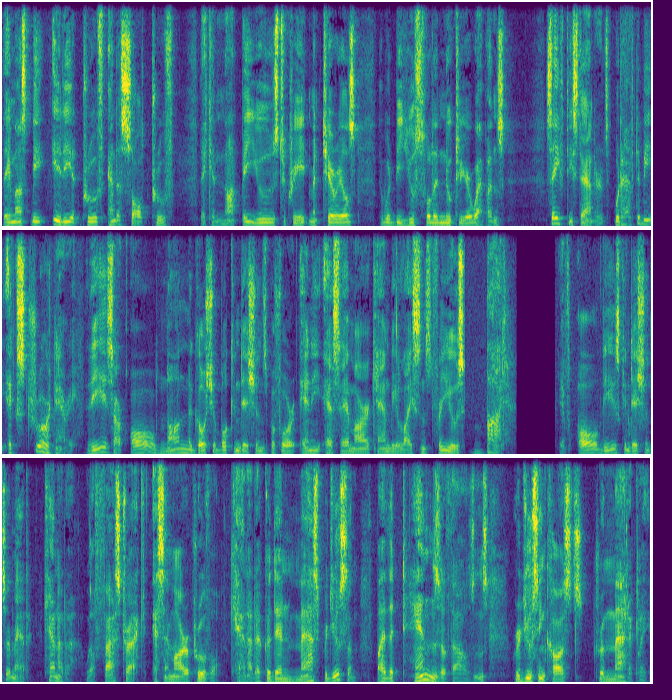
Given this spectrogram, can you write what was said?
They must be idiot proof and assault proof. They cannot be used to create materials that would be useful in nuclear weapons. Safety standards would have to be extraordinary. These are all non negotiable conditions before any SMR can be licensed for use. But if all these conditions are met, Canada will fast track SMR approval. Canada could then mass produce them by the tens of thousands, reducing costs dramatically.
